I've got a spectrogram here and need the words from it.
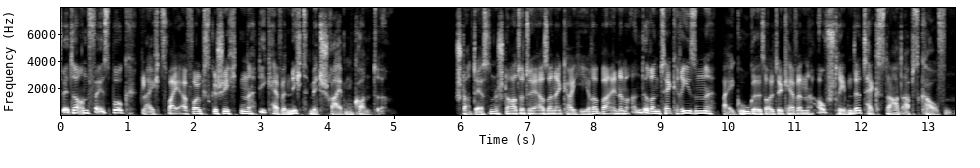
Twitter und Facebook gleich zwei Erfolgsgeschichten, die Kevin nicht mitschreiben konnte. Stattdessen startete er seine Karriere bei einem anderen Tech-Riesen, bei Google sollte Kevin aufstrebende Tech-Startups kaufen.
